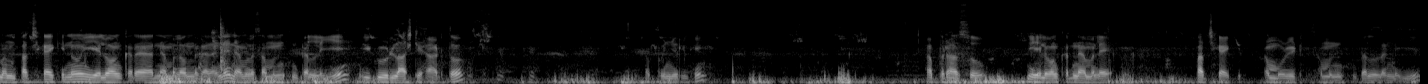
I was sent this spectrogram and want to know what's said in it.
మన పచ్చకాయకిను ఏలు వంకర నెమల ఉంది కదండి నెమలకు సంబంధించిన పిల్లలు ఈ గూడు లాస్ట్ హార్ట్తో ఆ పుంజులకి. అబ్రాసు ఏలు వంకర నెమలే పచ్చకాయకి ఆ మూడింటికి సంబంధించిన పిల్లలండి ఇవి.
